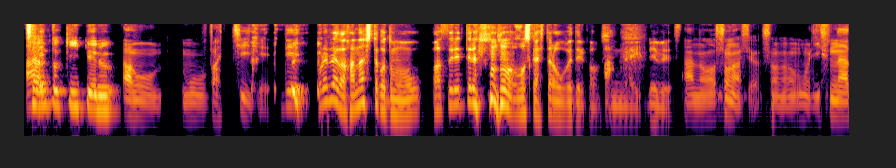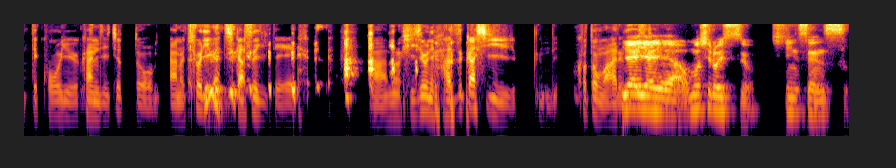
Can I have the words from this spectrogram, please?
ちゃんと聞いてる。あ、もう、もうバッチリで。で、俺らが話したことも忘れてるのももしかしたら覚えてるかもしれないレベルです。あの、そうなんですよ。その、もうリスナーってこういう感じで、ちょっと、あの、距離が近すぎて、あの、非常に恥ずかしいこともあるんいやいやいや、面白いっすよ。新鮮っす。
